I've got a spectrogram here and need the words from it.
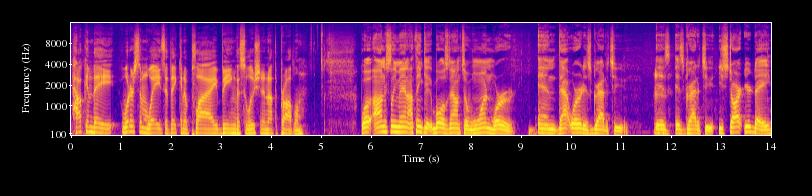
How can they? What are some ways that they can apply being the solution and not the problem? Well, honestly, man, I think it boils down to one word, and that word is gratitude. Is is gratitude. You start your day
